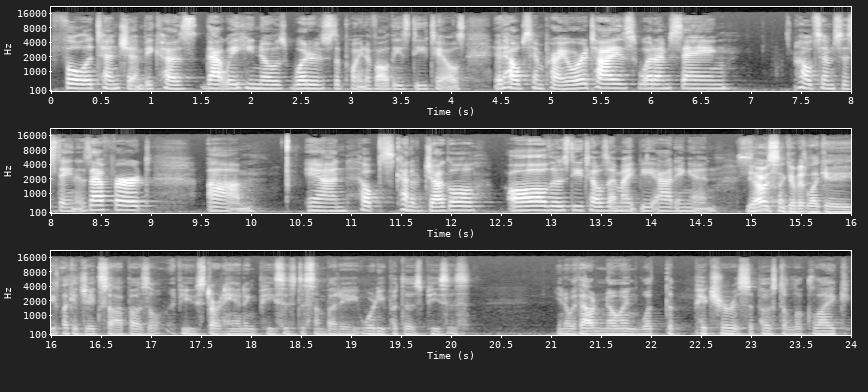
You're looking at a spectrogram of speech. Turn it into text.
full attention because that way he knows what is the point of all these details. It helps him prioritize what I'm saying, helps him sustain his effort, um, and helps kind of juggle all those details I might be adding in. So. Yeah, I always think of it like a like a jigsaw puzzle. If you start handing pieces to somebody, where do you put those pieces? You know, without knowing what the picture is supposed to look like,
